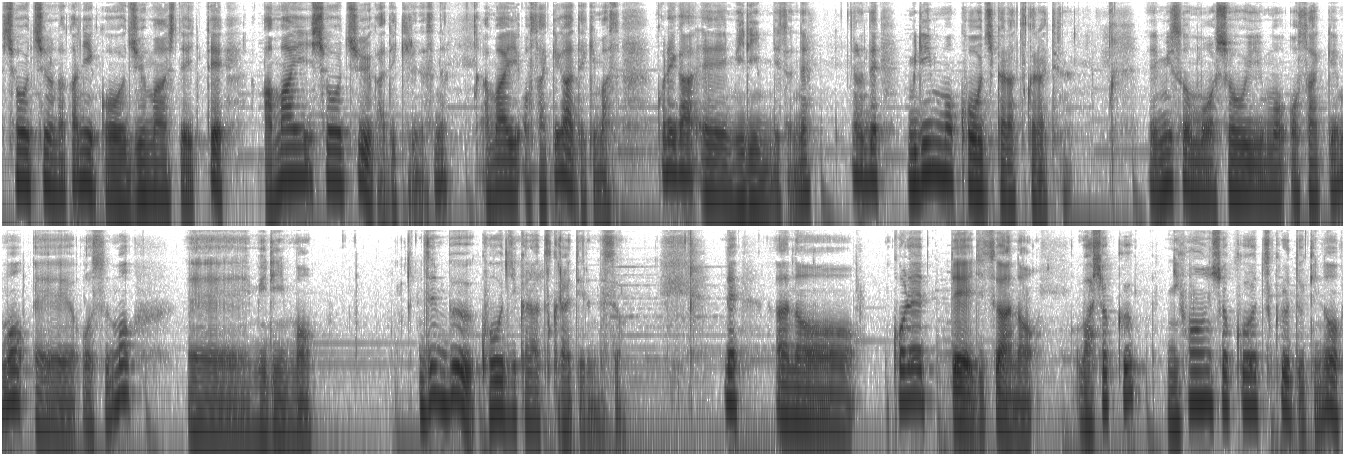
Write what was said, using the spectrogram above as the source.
焼酎の中にこう充満していって甘い焼酎ができるんですね。甘いお酒ができます。これが、えー、みりんですよね。なのでみりんも麹から作られている。え味噌も醤油もお酒も、えー、お酢も、えー、みりんも全部麹から作られているんですよ。であのこれって実はあの和食日本食を作る時の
